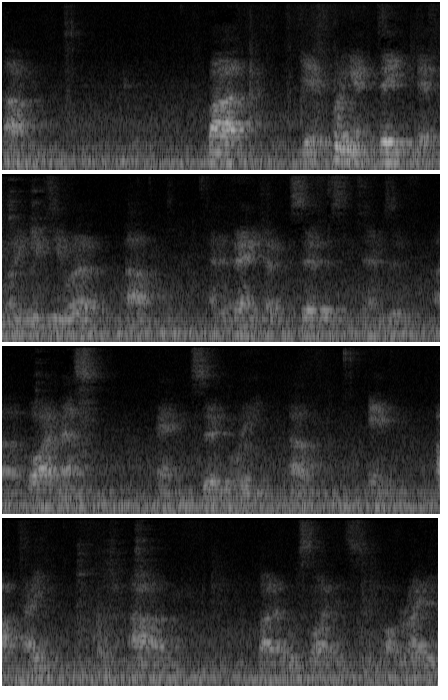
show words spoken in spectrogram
Um, but yeah, putting it deep definitely gives you a, um, an advantage over the surface in terms of uh, biomass. and certainly um, N uptake. Um, but it looks like it's operated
